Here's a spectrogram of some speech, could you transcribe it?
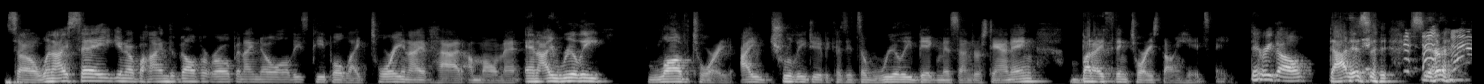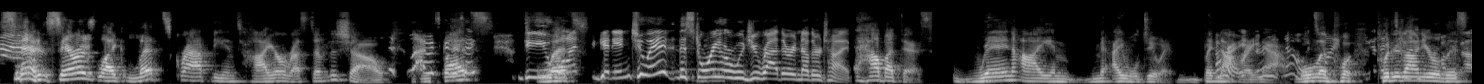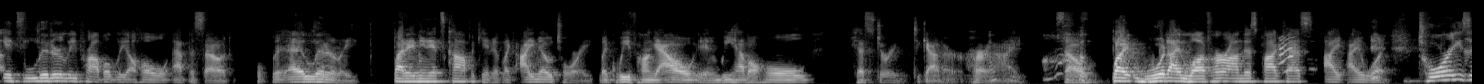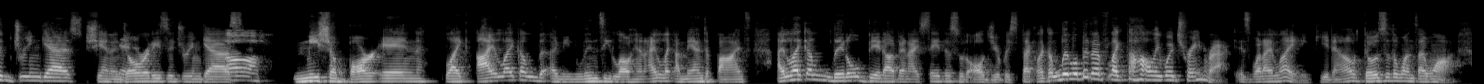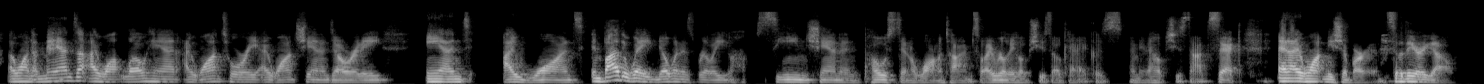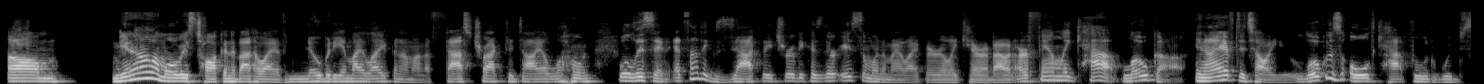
So when I say, you know, behind the velvet rope and I know all these people, like Tori and I have had a moment and I really love Tori. I truly do because it's a really big misunderstanding. But I think Tori Spelling hates me. There we go. That is Sarah, Sarah, Sarah's like, let's scrap the entire rest of the show. I was gonna say, do you want to get into it, the story, or would you rather another time? How about this? When I am, I will do it, but All not right, right now. No, we'll put put it on your list. About. It's literally probably a whole episode. I literally but I mean, it's complicated. Like I know Tori, like we've hung out and we have a whole history together, her and I. Oh. So, but would I love her on this podcast? I I would. Tori's a dream guest. Shannen Doherty's a dream guest. Oh. Mischa Barton, like I like a, I mean Lindsay Lohan, I like Amanda Bynes, I like a little bit of, and I say this with all due respect, like a little bit of like the Hollywood train wreck is what I like. You know, those are the ones I want. I want Amanda, I want Lohan, I want Tori, I want Shannen Doherty, and I want, and by the way, no one has really seen Shannen post in a long time. So I really hope she's okay. Cause I mean, I hope she's not sick. And I want Mischa Barton. So there you go. Um, you know, I'm always talking about how I have nobody in my life and I'm on a fast track to die alone. Well, listen, it's not exactly true because there is someone in my life I really care about. Our family cat, Loca. And I have to tell you, Loca's old cat food would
